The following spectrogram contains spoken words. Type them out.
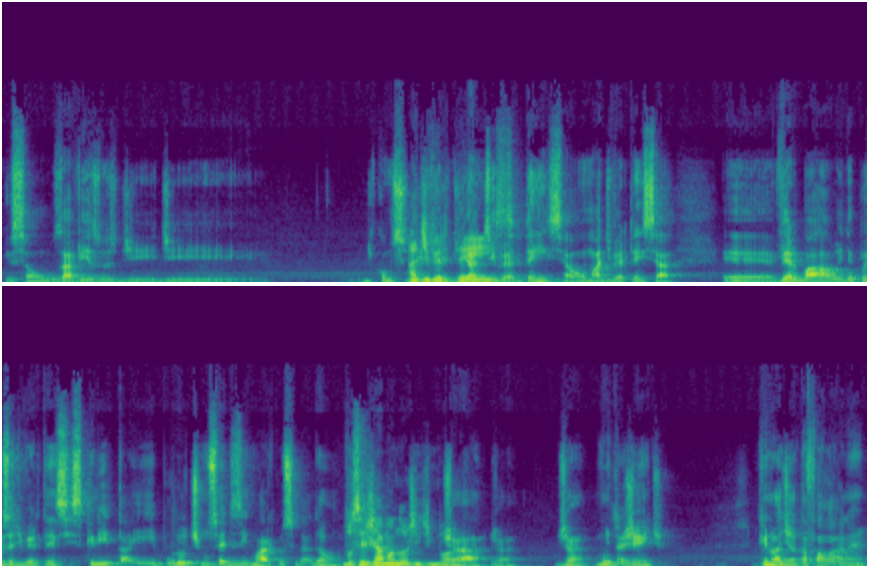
que são os avisos de, de, de como se advertência. Diz, de advertência, uma advertência é, verbal e depois advertência escrita e por último você desembarca o cidadão. Você já mandou a gente embora? Já, já, já. Muita gente. Porque não adianta falar, né?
